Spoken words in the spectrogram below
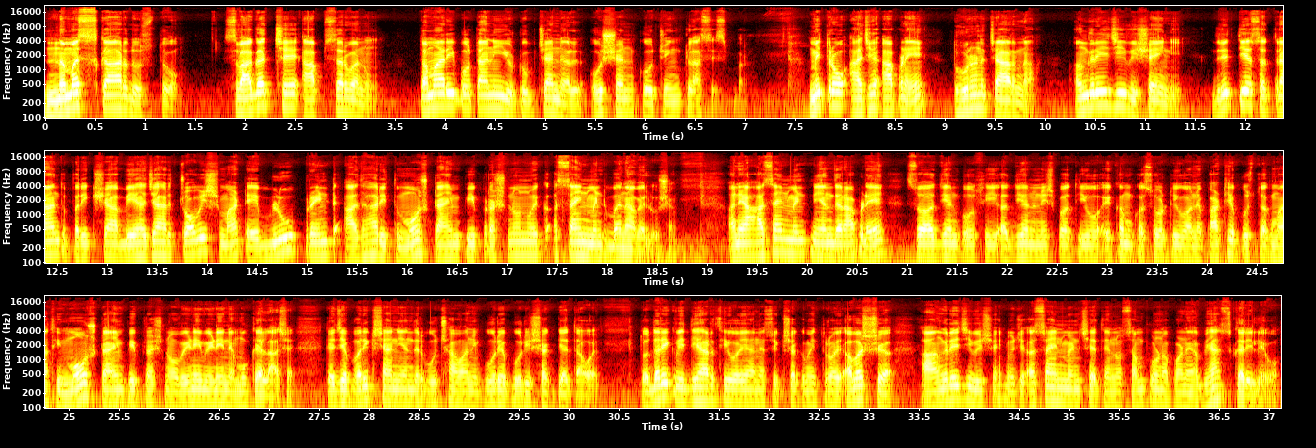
નમસ્કાર દોસ્તો, સ્વાગત છે આપ સર્વનું તમારી પોતાની YouTube channel ocean coaching classes પર. મિત્રો, આજે આપણે ધોરણ ચારના અંગ્રેજી વિષયની દ્વિતીય સત્રાંત પરીક્ષા બે હજાર ચોવીસ માટે બ્લુ પ્રિન્ટ આધારિત મોસ્ટ આઈમપી પ્રશ્નોનું એક અસાઇનમેન્ટ બનાવેલું છે. અને આ અસાઇનમેન્ટની અંદર આપણે સ્વ અધ્યયન પોથી અધ્યયન નિષ્પત્તિઓ એકમ કસોટીઓ અને પાઠ્યપુસ્તકમાંથી મોસ્ટ આઈમપી પ્રશ્નો વીણી વીણીને મૂકેલા છે, કે જે પરીક્ષાની અંદર પૂછાવાની પૂરેપૂરી શક્યતા હોય. તો દરેક વિદ્યાર્થીઓએ અને શિક્ષક મિત્રોએ અવશ્ય આ અંગ્રેજી વિષયનું જે અસાઇનમેન્ટ છે તેનો સંપૂર્ણપણે અભ્યાસ કરી લેવો.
